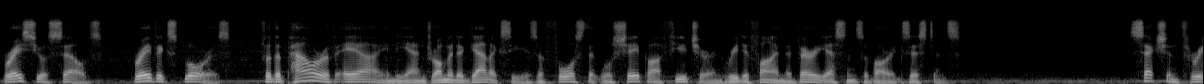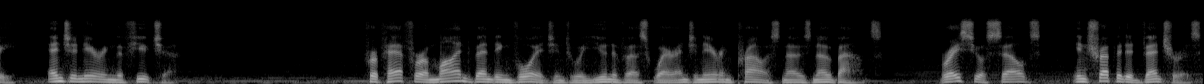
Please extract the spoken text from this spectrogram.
Brace yourselves, brave explorers, for the power of AI in the Andromeda galaxy is a force that will shape our future and redefine the very essence of our existence. Section 3 Engineering the Future. Prepare for a mind bending voyage into a universe where engineering prowess knows no bounds. Brace yourselves, intrepid adventurers,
